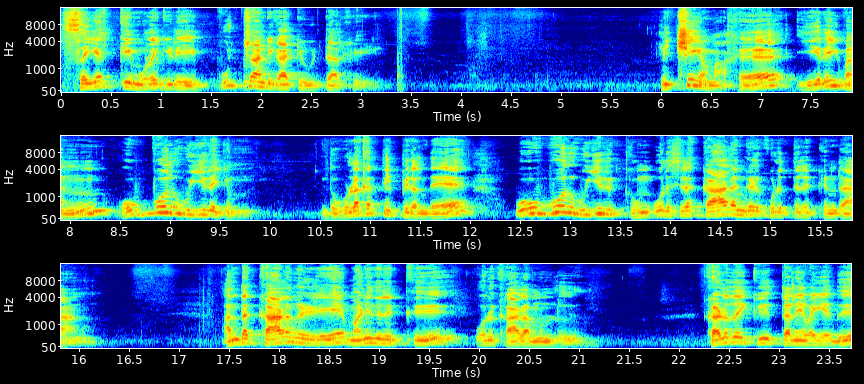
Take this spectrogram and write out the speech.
செயற்கை முறையிலே பூச்சாண்டி காட்டி விட்டார்கள். நிச்சயமாக இறைவன் ஒவ்வொரு உயிரையும் இந்த உலகத்தில் பிறந்த ஒவ்வொரு உயிருக்கும் ஒரு சில காலங்கள் கொடுத்திருக்கின்றான். அந்த காலங்களிலேயே மனிதனுக்கு ஒரு காலம் உண்டு. கழுதைக்கு இத்தனை வயது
